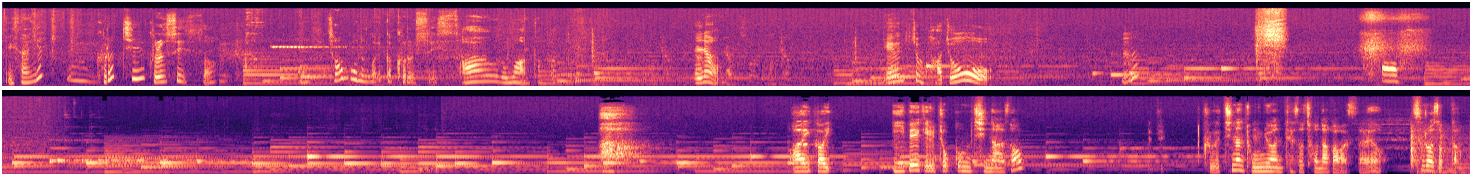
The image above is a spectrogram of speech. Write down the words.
이상해? 그렇지, 그럴 수 있어. 응, 처음 보는 거니까 그럴 수 있어. 아유, 너무 안타깝네. 령 예은이 좀 봐줘. 응? 200일 조금 지나서 그 친한 동료한테서 전화가 왔어요. 쓰러졌다고.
